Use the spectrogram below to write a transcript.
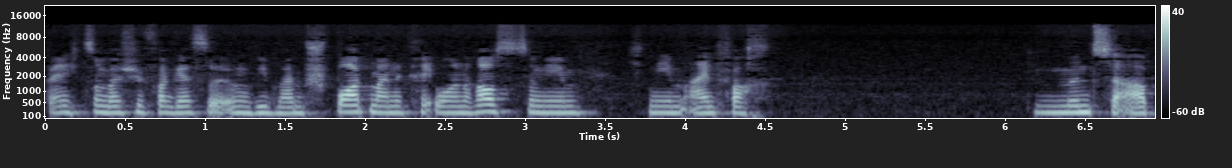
Wenn ich zum Beispiel vergesse, irgendwie beim Sport meine Kreolen rauszunehmen, ich nehme einfach die Münze ab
